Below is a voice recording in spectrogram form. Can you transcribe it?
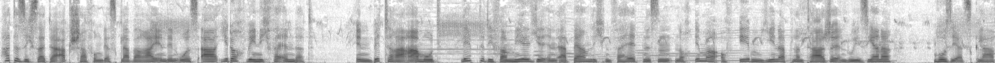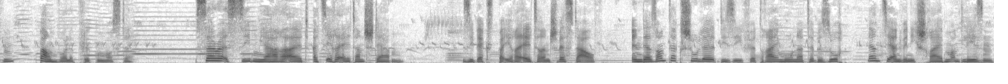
hatte sich seit der Abschaffung der Sklaverei in den USA jedoch wenig verändert. In bitterer Armut lebte die Familie in erbärmlichen Verhältnissen noch immer auf eben jener Plantage in Louisiana, wo sie als Sklaven Baumwolle pflücken musste. Sarah ist sieben Jahre alt, als ihre Eltern sterben. Sie wächst bei ihrer älteren Schwester auf. In der Sonntagsschule, die sie für drei Monate besucht, lernt sie ein wenig schreiben und lesen,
